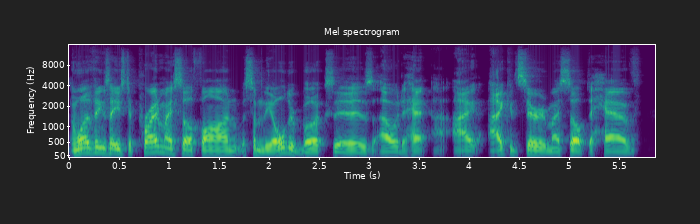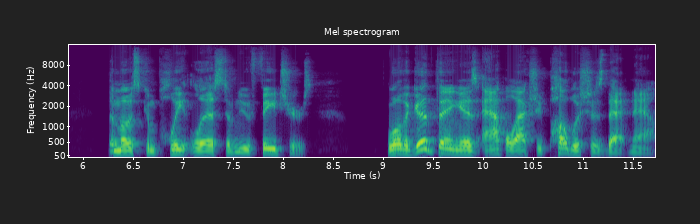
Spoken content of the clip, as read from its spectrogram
And one of the things I used to pride myself on with some of the older books is I would have I I considered myself to have the most complete list of new features. Well, the good thing is Apple actually publishes that now.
